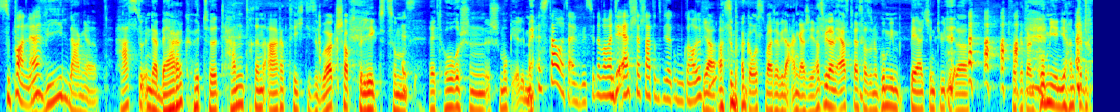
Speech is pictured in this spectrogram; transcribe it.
Super, ne? Wie lange hast du in der Berghütte tantrenartig diese Workshops belegt zum Es- rhetorischen Schmuckelement? Es dauerte ein bisschen, aber mein Erstklässler hat uns wieder geholfen. Ja, hast du bei Ghostwriter wieder engagiert? Hast wieder einen Erstklässler, so eine Gummibärchentüte da, ich wollte gerade sagen, Gummi in die Hand gedrückt.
